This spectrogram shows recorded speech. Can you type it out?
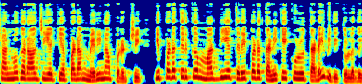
சண்முகராஜ் இயக்கிய படம் மெரினா புரட்சி. இப்படத்திற்கு மத்திய திரைப்பட தணிக்கை குழு தடை விதித்துள்ளது.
